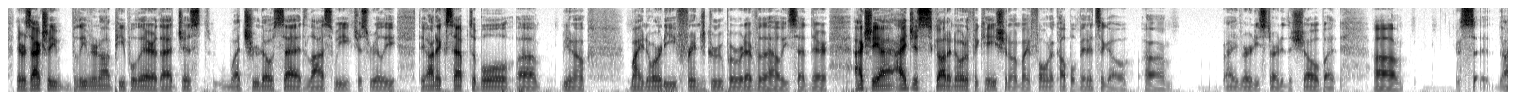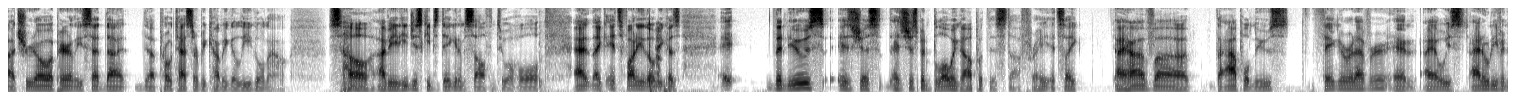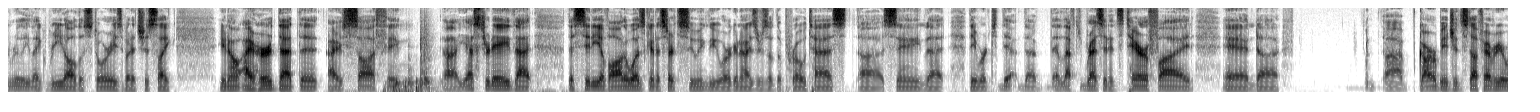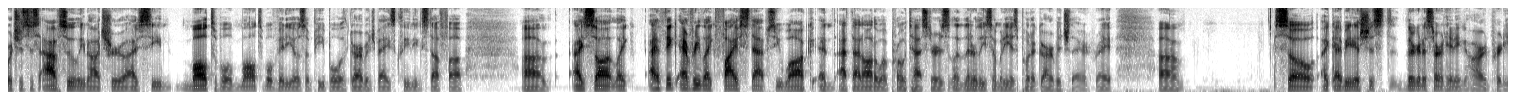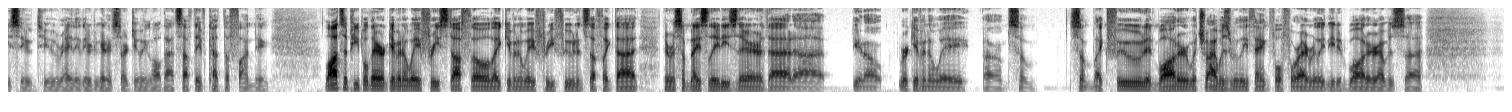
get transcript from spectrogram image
there was actually, believe it or not, people there that just what Trudeau said last week, just really the unacceptable, uh, you know, minority fringe group or whatever the hell he said there. Actually, I, I just got a notification on my phone a couple minutes ago. Um, I've already started the show, but um, uh, Trudeau apparently said that the protests are becoming illegal now. So I mean, he just keeps digging himself into a hole, and like it's funny though because it, the news is just has just been blowing up with this stuff, right? It's like I have uh, the Apple News thing or whatever, and I always I don't even really like read all the stories, but it's just like, you know, I heard that the I saw a thing uh, yesterday that the city of Ottawa is going to start suing the organizers of the protest, uh, saying that they were t- the, the, they left residents terrified and uh, uh, garbage and stuff everywhere, which is just absolutely not true. I've seen multiple, multiple videos of people with garbage bags cleaning stuff up. Um, I saw like I think every like five steps you walk and at that Ottawa protesters, literally somebody has put a garbage there, right? Um, so like I mean, it's just they're gonna start hitting hard pretty soon too, right? They're gonna start doing all that stuff. They've cut the funding lots of people there giving away free stuff though, like giving away free food and stuff like that. There were some nice ladies there that uh, you know were giving away um, some some like food and water, which I was really thankful for. I really needed water. I was uh,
